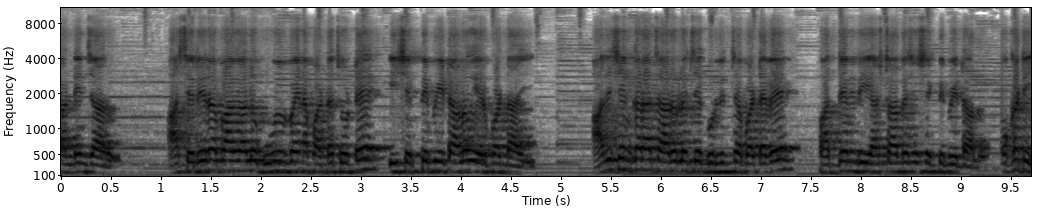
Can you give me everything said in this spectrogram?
ఖండించారు. ఆ శరీర భాగాలు భూమిపైన పడ్డ చోటే ఈ శక్తిపీఠాలు ఏర్పడ్డాయి. ఆదిశంకరాచార్యులచే గుర్తించబడ్డవే పద్దెనిమిది అష్టాదశ శక్తిపీఠాలు ఒకటి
